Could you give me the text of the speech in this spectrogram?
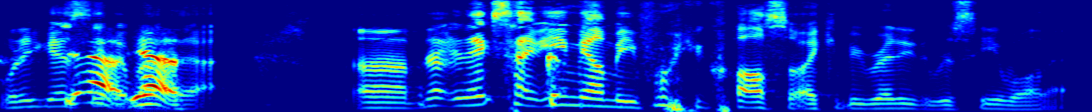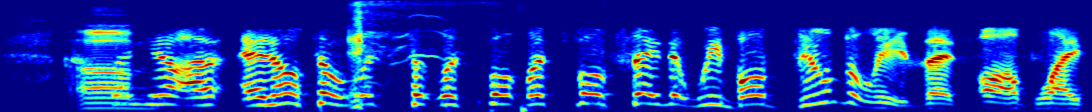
What do you guys Yeah, think about yeah. that? Um, next time, email me before you call so I can be ready to receive all that. But, Um, you know, I- and also let's let's both let's both say that we both do believe that all life,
